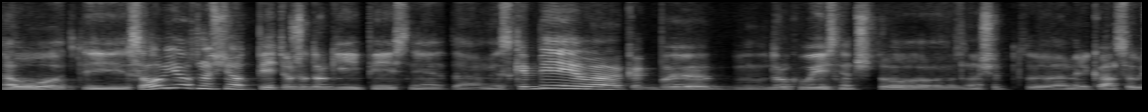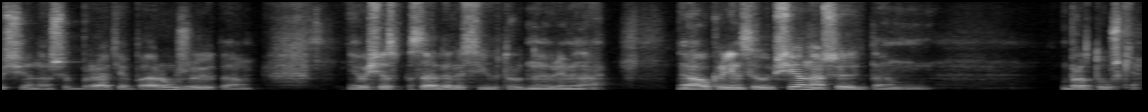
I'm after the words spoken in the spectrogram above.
Вот. И Соловьев начнет петь уже другие песни. Там, и Скобеева как бы вдруг выяснит, что значит, американцы вообще наши братья по оружию там, и вообще спасали Россию в трудные времена. А украинцы вообще наши там братушки.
